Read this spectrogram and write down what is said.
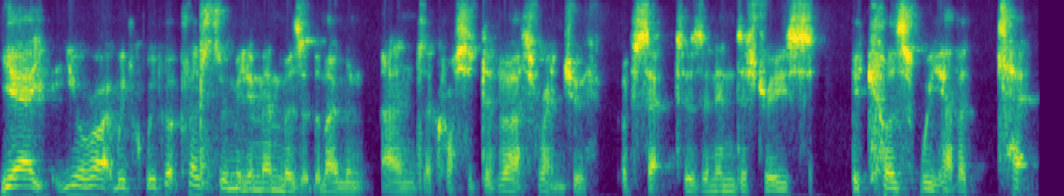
Yeah, you're right. We've we've got close to a million members at the moment, and across a diverse range of, of sectors and industries. Because we have a tech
